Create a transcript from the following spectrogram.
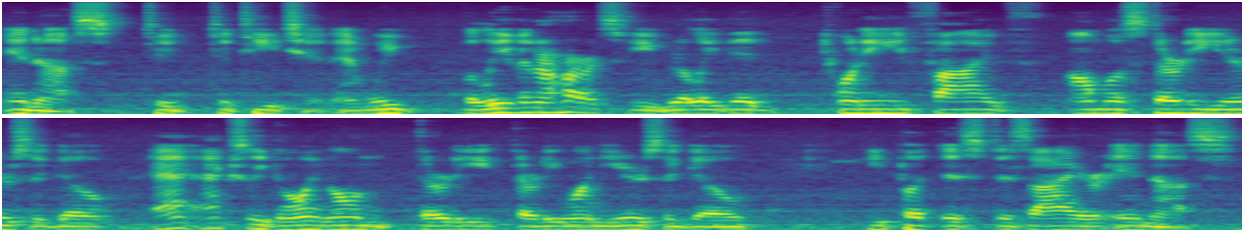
in us to, to teach it. And we believe in our hearts He really did 25, almost 30 years ago, actually going on 30, 31 years ago, He put this desire in us.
